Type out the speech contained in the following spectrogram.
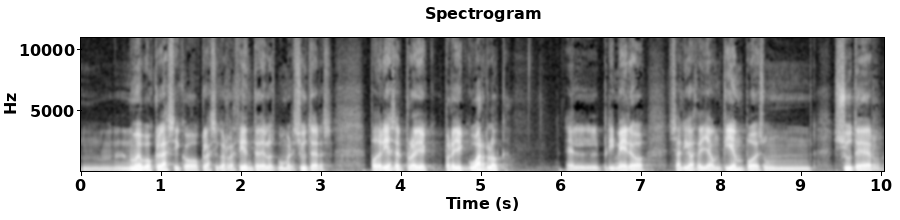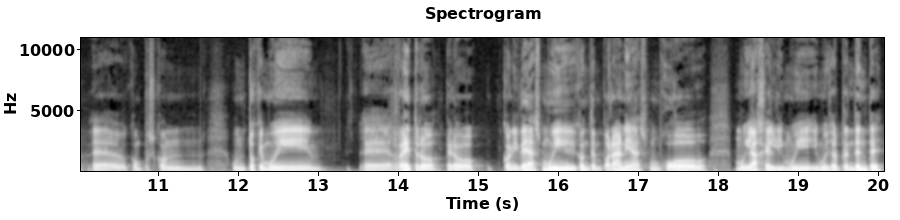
mm, nuevo clásico o clásico reciente de los boomer shooters podría ser Project, Project Warlock, el primero salió hace ya un tiempo, es un shooter eh, con, pues, con un toque muy eh, retro, pero con ideas muy contemporáneas, un juego muy ágil y muy, y muy sorprendente.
